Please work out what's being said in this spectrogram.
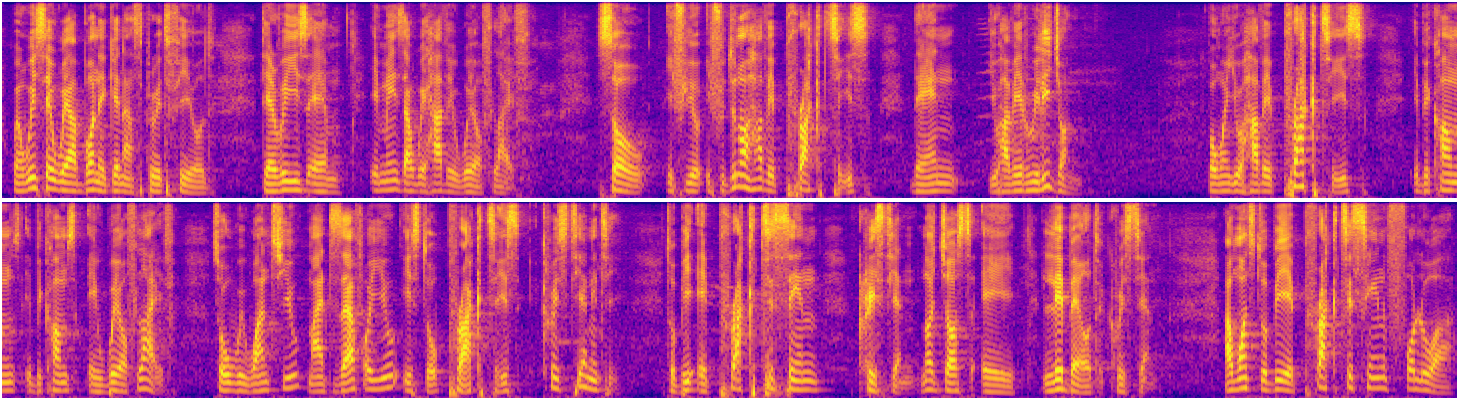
When we say we are born again and spirit filled, there is, um, it means that we have a way of life. So if you, if you do not have a practice, then you have a religion. But when you have a practice, it becomes, it becomes a way of life. So we want you, my desire for you is to practice Christianity, to be a practicing Christian, not just a labeled Christian. I want you to be a practicing follower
